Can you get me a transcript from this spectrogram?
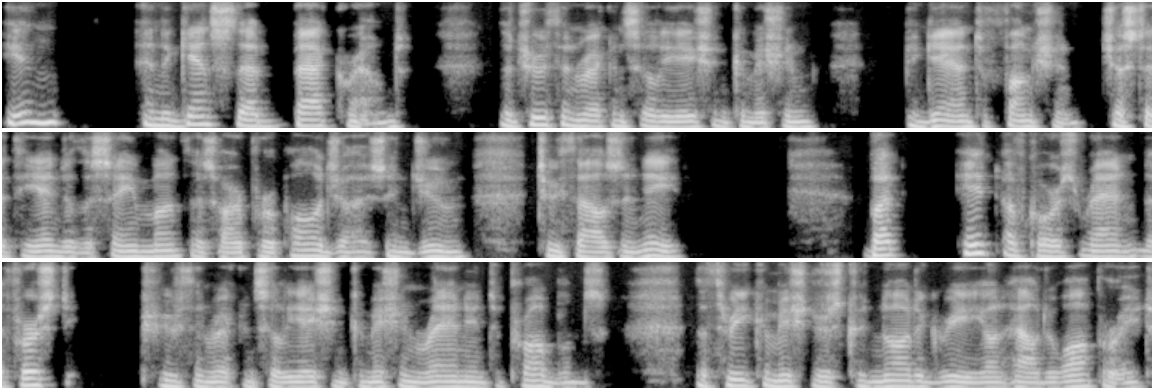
In and against that background, the Truth and Reconciliation Commission began to function just at the end of the same month as Harper apologized in June 2008. But it, of course, ran the first Truth and Reconciliation Commission ran into problems. The three commissioners could not agree on how to operate,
